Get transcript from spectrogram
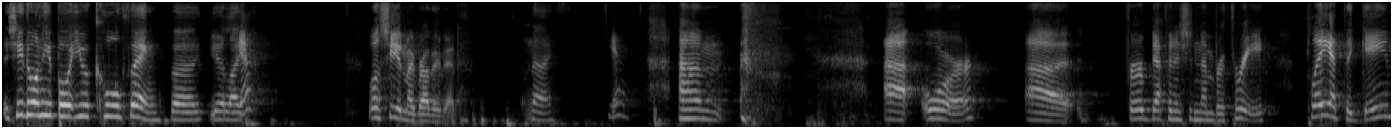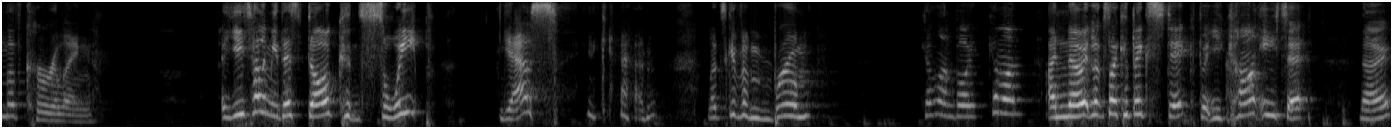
Is she the one who bought you a cool thing for your like? Yeah. Well, she and my brother did. Nice. Yeah. Um, uh, or uh, verb definition number three: play at the game of curling. Are you telling me this dog can sweep? Yes, he can. Let's give him a broom. Come on, boy. Come on. I know it looks like a big stick, but you can't eat it. No.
